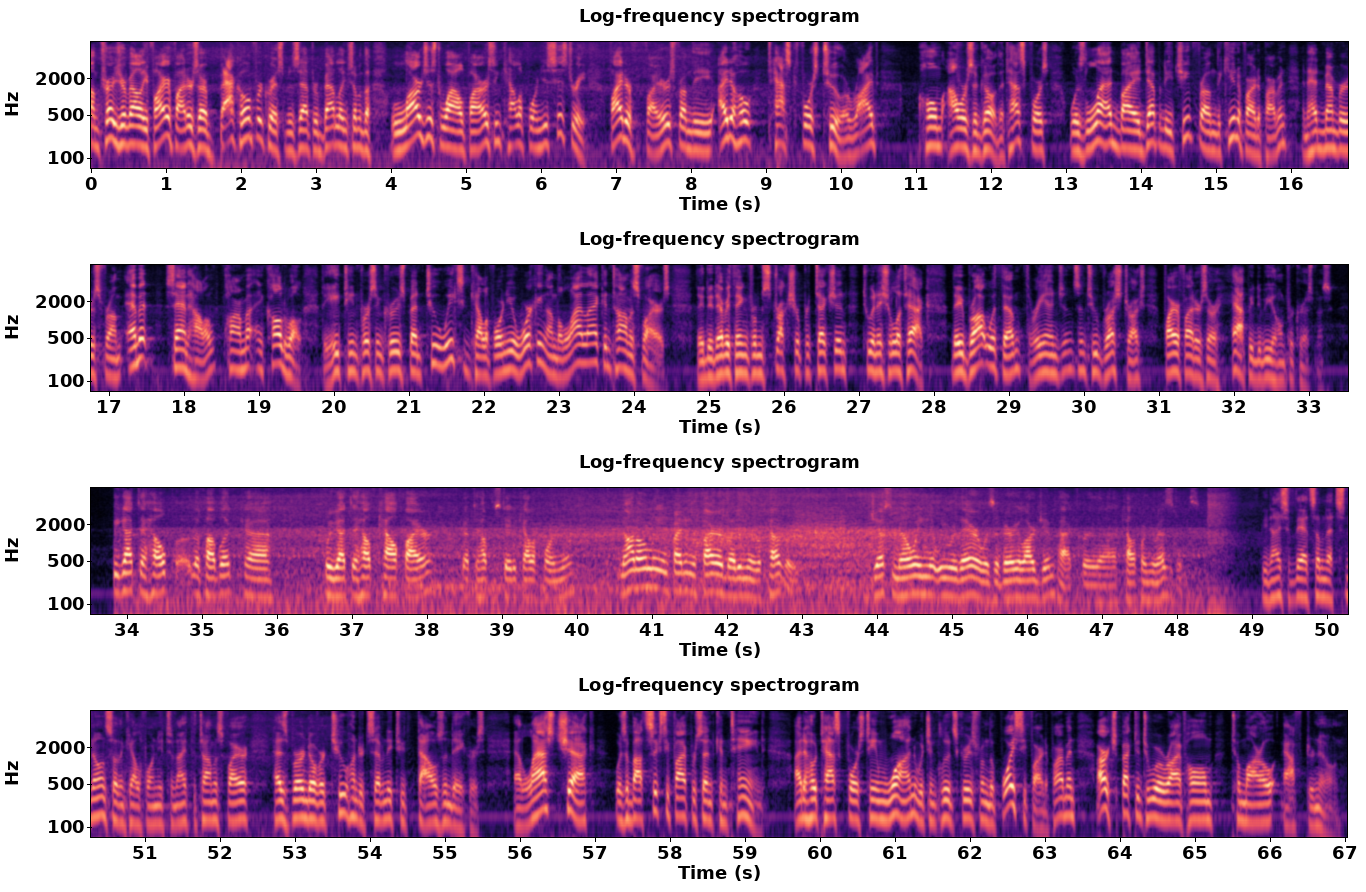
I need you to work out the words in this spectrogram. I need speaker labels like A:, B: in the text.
A: Um, Treasure Valley firefighters are back home for Christmas after battling some of the largest wildfires in California's history. Fighter fires from the Idaho Task Force 2 arrived home hours ago. The task force was led by a deputy chief from the Kuna Fire Department and had members from Emmett, Sand Hollow, Parma, and Caldwell. The 18 person crew spent two weeks in California working on the Lilac and Thomas fires. They did everything from structure protection to initial attack. They brought with them three engines and two brush trucks. Firefighters are happy to be home for Christmas.
B: We got to help the public. Uh, we got to help CAL FIRE, got to help the state of California not only in fighting the fire but in the recovery. Just knowing that we were there was a very large impact for the California residents.
A: Be nice if they had some of that snow in Southern California tonight. The Thomas Fire has burned over 272,000 acres. At last check, was about 65% contained. Idaho Task Force Team 1, which includes crews from the Boise Fire Department, are expected to arrive home tomorrow afternoon.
